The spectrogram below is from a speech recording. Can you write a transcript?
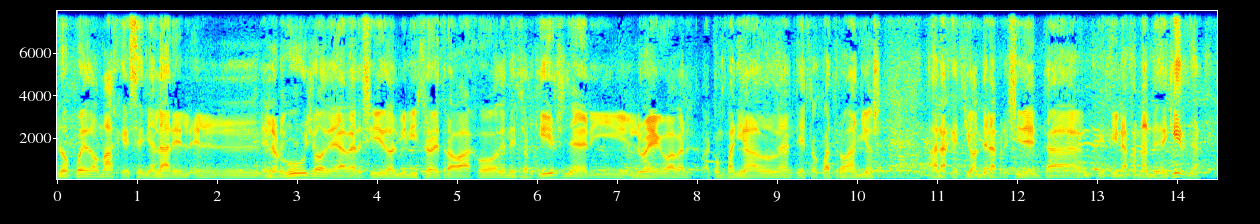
no puedo más que señalar el, orgullo de haber sido el ministro de Trabajo de Néstor Kirchner y luego haber acompañado durante estos cuatro años a la gestión de la presidenta Cristina Fernández de Kirchner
